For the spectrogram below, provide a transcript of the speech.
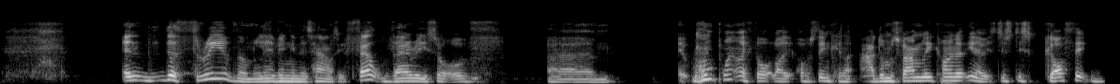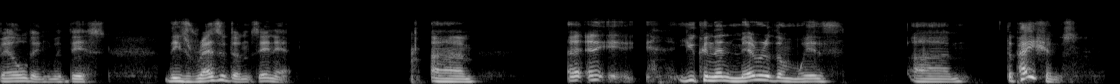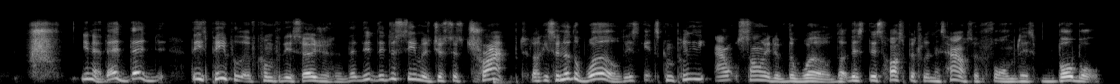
And the three of them living in this house, it felt very sort of um at one point I thought like I was thinking like Addams Family kind of you know it's just this gothic building with this these residents in it. Um and, it, you can then mirror them with um the patients. You know they're they're these people that have come for these surgeries they, they just seem as just as trapped. Like it's another world. It's, it's completely outside of the world. Like this this hospital and this house have formed this bubble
